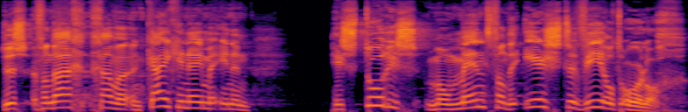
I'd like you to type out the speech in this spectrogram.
Dus vandaag gaan we een kijkje nemen in een historisch moment van de Eerste Wereldoorlog.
